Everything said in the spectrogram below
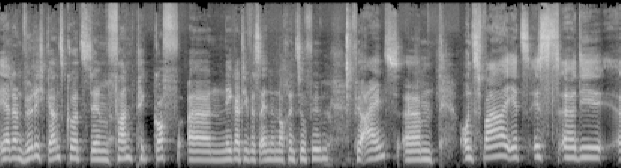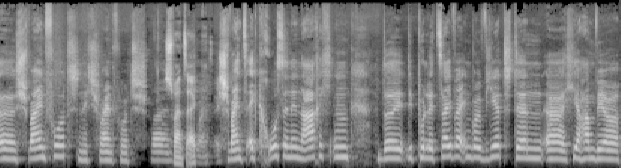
Ja, dann würde ich ganz kurz dem Fun Pick Goff äh, negatives Ende noch hinzufügen für eins. Ähm, und zwar jetzt ist äh, die äh, Schweinfurt, nicht Schweinfurt, Schwein, Schweinseck. Schweinseck groß in den Nachrichten. Die, die Polizei war involviert, denn äh, hier haben wir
